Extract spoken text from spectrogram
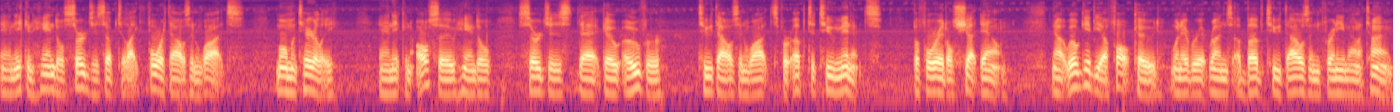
and it can handle surges up to like 4000 watts momentarily and it can also handle surges that go over 2000 watts for up to two minutes before it'll shut down. Now it will give you a fault code whenever it runs above 2000 for any amount of time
